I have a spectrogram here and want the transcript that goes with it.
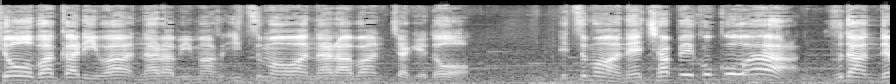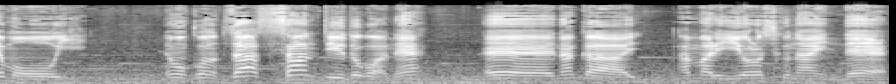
今日ばかりは並びます。いつもは並ばんちゃけど、いつもはね、チャペココは普段でも多い。でもこのザ・サンっていうとこはね、えー、なんか、あんまりよろしくないんで、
